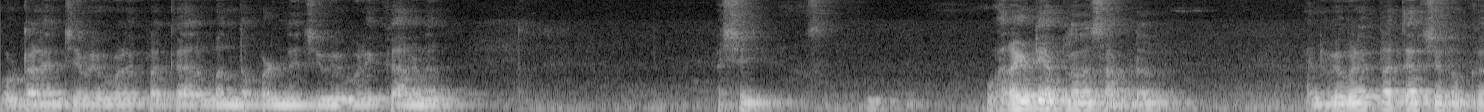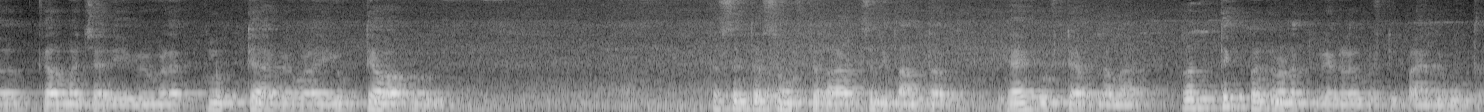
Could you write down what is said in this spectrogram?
घोटाळ्यांचे वेगवेगळे प्रकार बंद पडण्याची वेगवेगळी कारणं अशी व्हरायटी आपल्याला सापडेल. आणि वेगवेगळ्या प्रकारचे लोक कर्मचारी वेगवेगळ्या क्लुप्त्या वेगवेगळ्या युक्त्या वापरून कसं त्या संस्थेला अडचणीत आणतात. ह्या गोष्टी आपल्याला प्रत्येक प्रकरणात वेगळ्या गोष्टी पाहायला मिळतात.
